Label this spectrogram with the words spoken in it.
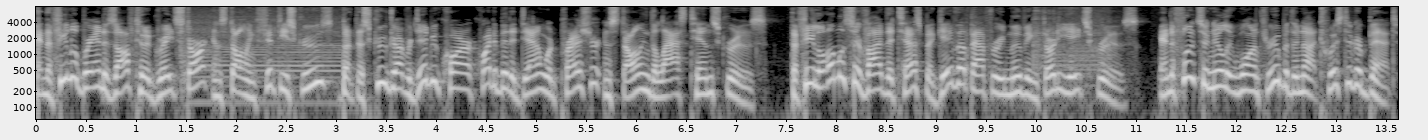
And the Felo brand is off to a great start installing 50 screws, but the screwdriver did require quite a bit of downward pressure installing the last 10 screws. The Felo almost survived the test but gave up after removing 38 screws. And the flutes are nearly worn through but they're not twisted or bent.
